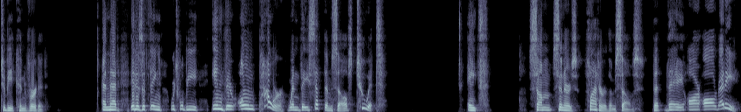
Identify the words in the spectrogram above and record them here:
to be converted and that it is a thing which will be in their own power when they set themselves to it. Eighth, some sinners flatter themselves that they are already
